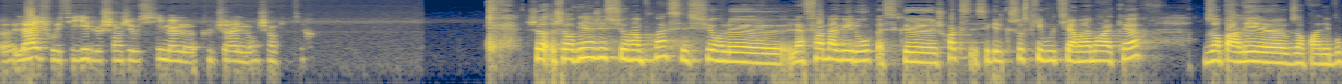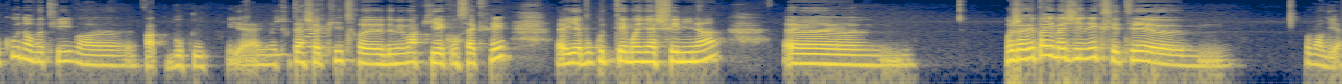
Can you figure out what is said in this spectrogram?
là, il faut essayer de le changer aussi, même culturellement, j'ai envie de dire. Je, je, reviens juste sur un point, c'est sur le, la femme à vélo, parce que je crois que c'est quelque chose qui vous tient vraiment à cœur. Vous en parlez, euh, vous en parlez beaucoup dans votre livre, euh, enfin beaucoup. Il y, a, il y, a, tout un chapitre euh, de mémoire qui est consacré. il y a beaucoup de témoignages féminins. Euh, moi, j'avais pas imaginé que c'était, comment dire,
